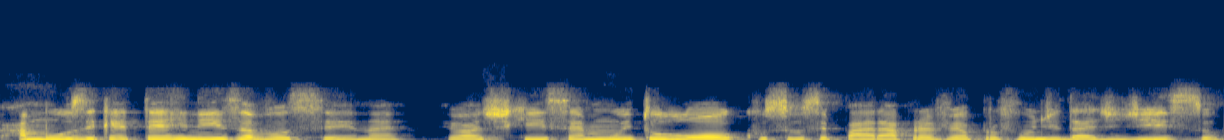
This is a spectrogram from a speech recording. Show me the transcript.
a música eterniza você, né? Eu acho que isso é muito louco. Se você parar pra ver a profundidade disso,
